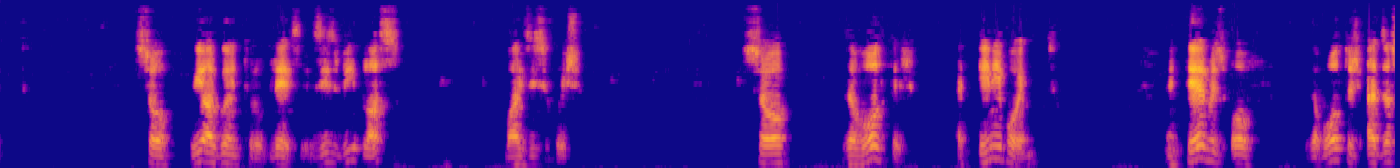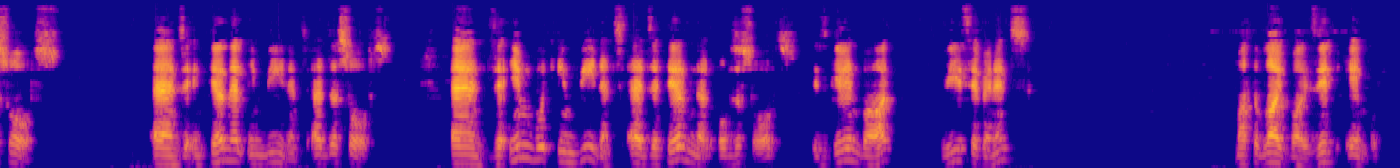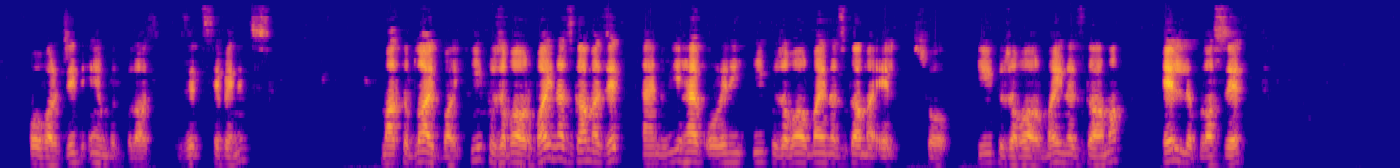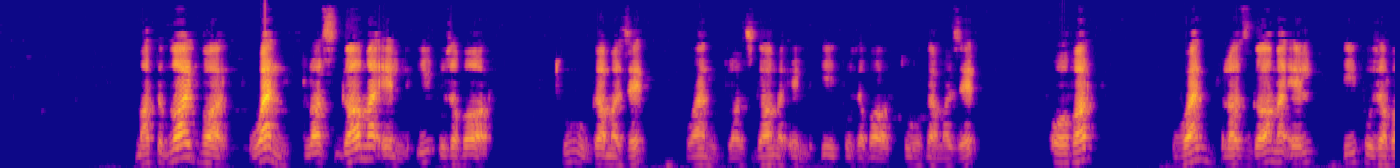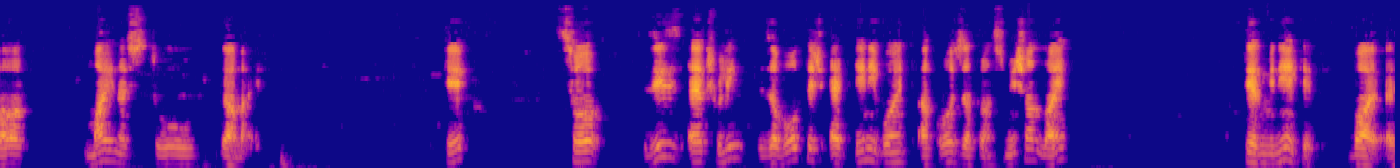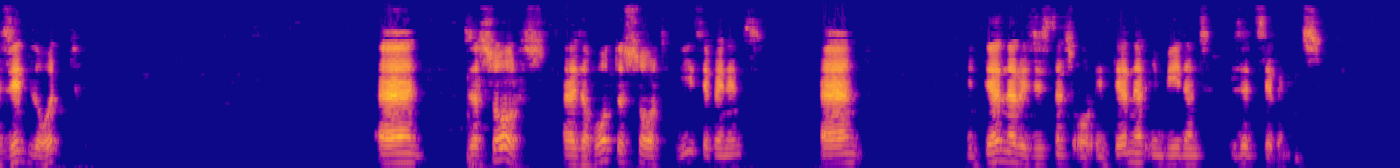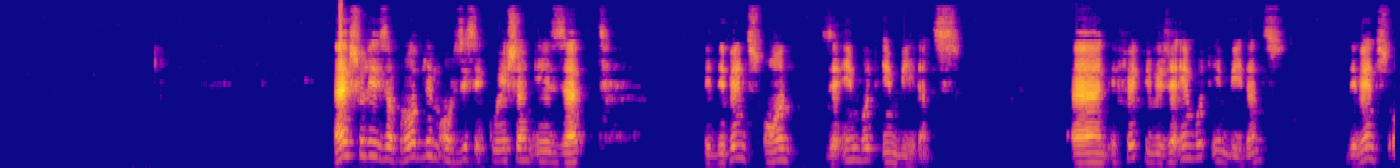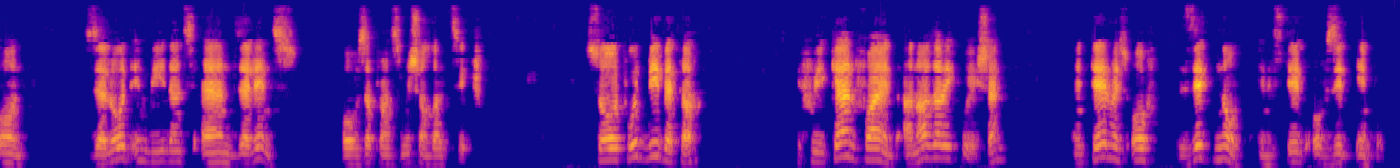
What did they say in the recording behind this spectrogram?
So we are going to replace this V plus by this equation. So the voltage at any point in terms of the voltage at the source and the internal impedance at the source and the input impedance at the terminal of the source is given by V Thevenin's multiplied by Z input over Z input plus Z Thevenin's multiplied by e to the power minus gamma z and we have already e to the power minus gamma l. So e to the power minus gamma l plus z multiplied by 1 plus gamma l e to the power 2 gamma z 1 plus gamma l e to the power 2 gamma z over 1 plus gamma l e to the power minus 2 gamma l. Okay so this is actually the voltage at any point across the transmission line terminated by a Z load and the source uh, as a voltage source V Thevenin's and internal resistance or internal impedance Z Thevenin's. Actually the problem of this equation is that it depends on the input impedance. And effectively the input impedance depends on the load impedance and the length of the transmission line section so it would be better if we can find another equation in terms of z naught instead of z input.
